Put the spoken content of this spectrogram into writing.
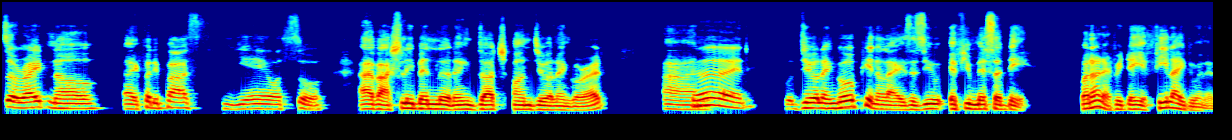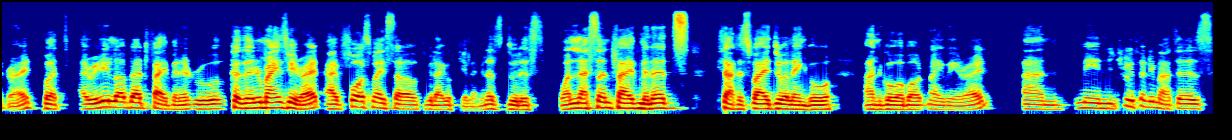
So right now, like for the past year or so, I've actually been learning Dutch on Duolingo, right? And Good. Duolingo penalizes you if you miss a day. But not every day you feel like doing it, right? But I really love that five minute rule because it reminds me, right? I force myself to be like, okay, let me just do this one lesson, five minutes, satisfy Duolingo, and go about my way, right? And I mean, the truth of the matter is,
